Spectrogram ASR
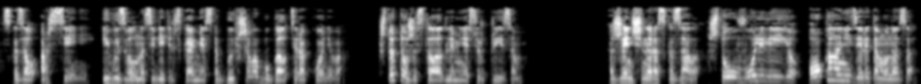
— сказал Арсений и вызвал на свидетельское место бывшего бухгалтера Конева, что тоже стало для меня сюрпризом. Женщина рассказала, что уволили ее около недели тому назад,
